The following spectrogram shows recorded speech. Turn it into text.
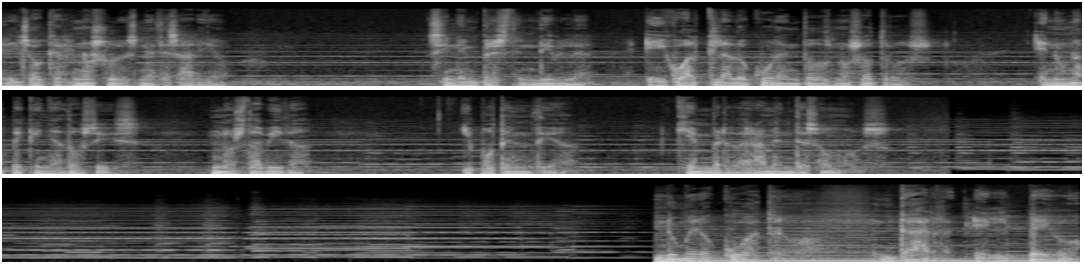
el Joker no solo es necesario, sino imprescindible, e igual que la locura en todos nosotros, en una pequeña dosis nos da vida y potencia quien verdaderamente somos. Número 4. Dar el pego.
